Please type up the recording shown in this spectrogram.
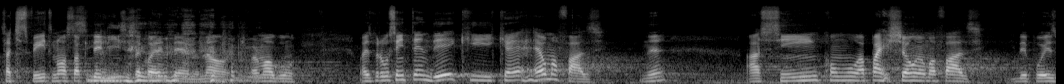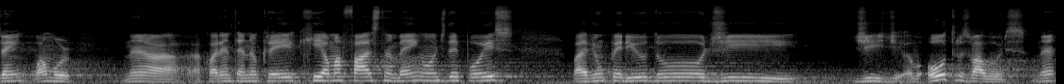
satisfeito, nossa, só que delícia essa quarentena. Não, de forma alguma. Mas para você entender que, que é, é uma fase, né? Assim como a paixão é uma fase, e depois vem o amor. Né? A, a quarentena eu creio que é uma fase também onde depois vai vir um período de, de, de outros valores, né?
